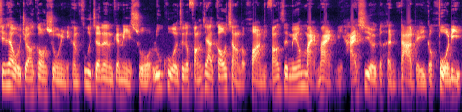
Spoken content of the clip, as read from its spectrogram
现在我就要告诉你，很负责任的跟你说，如果这个房价高涨的话，你房子没有买卖，你还是有一个很大的一个获利。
